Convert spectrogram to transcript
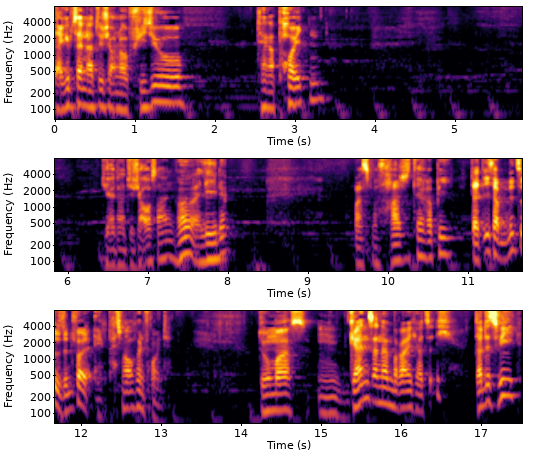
da gibt es dann natürlich auch noch Physiotherapeuten, die halt natürlich auch sagen, Alene, machst Massagetherapie, das ist aber nicht so sinnvoll. Ey, pass mal auf, mein Freund. Du machst einen ganz anderen Bereich als ich. Das ist wie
